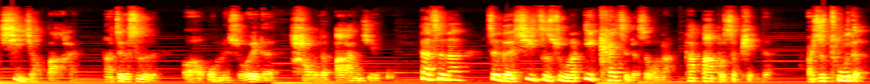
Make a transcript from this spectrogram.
细角疤痕啊。这个是呃我们所谓的好的疤痕结果。但是呢，这个细致素呢，一开始的时候呢，它疤不是平的，而是凸的，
